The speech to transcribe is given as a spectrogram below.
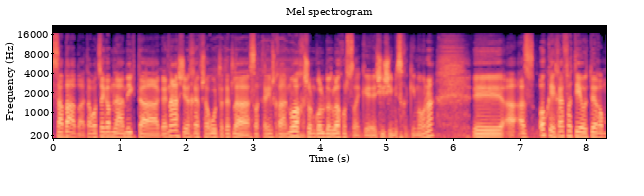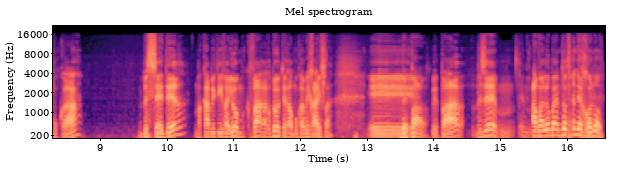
סבבה, אתה רוצה גם להעמיק את ההגנה, שיהיה לך אפשרות לתת לשחקנים שלך לנוח, שון גולדברג לא יכול לשחק אה, 60 משחקים העונה. אה, אז אוקיי, חיפה תהיה יותר עמוקה. בסדר, מכבי אביב היום כבר הרבה יותר עמוקה מחיפה. אה, בפער. בפער, וזה אבל לא בעמדות הנכונות.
